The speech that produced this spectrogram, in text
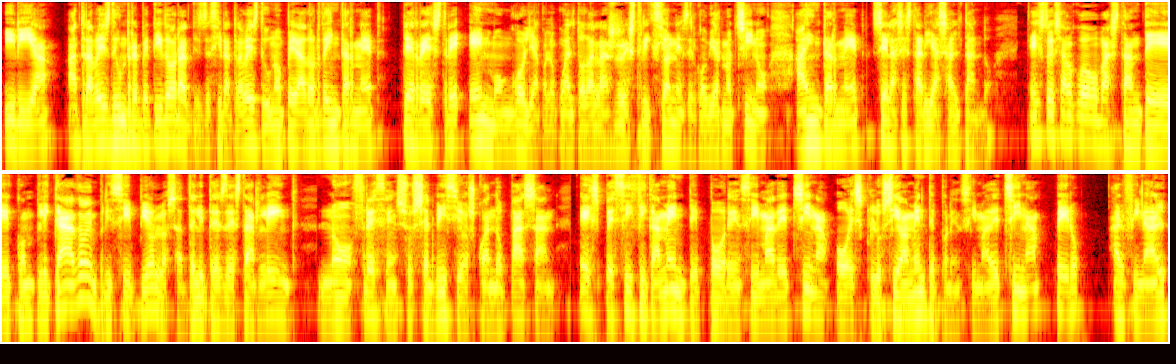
iría a través de un repetidor, es decir, a través de un operador de Internet terrestre en Mongolia, con lo cual todas las restricciones del gobierno chino a Internet se las estaría saltando. Esto es algo bastante complicado. En principio, los satélites de Starlink no ofrecen sus servicios cuando pasan específicamente por encima de China o exclusivamente por encima de China, pero al final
